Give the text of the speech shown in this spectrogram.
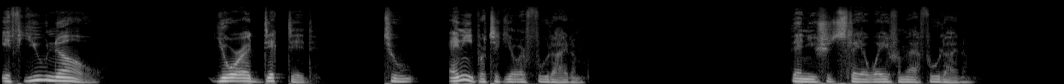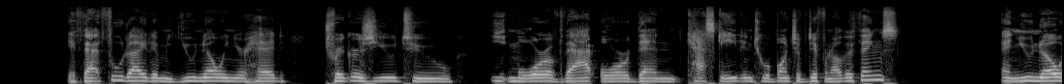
If you know you're addicted to any particular food item, then you should stay away from that food item. If that food item you know in your head triggers you to eat more of that or then cascade into a bunch of different other things, and you know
